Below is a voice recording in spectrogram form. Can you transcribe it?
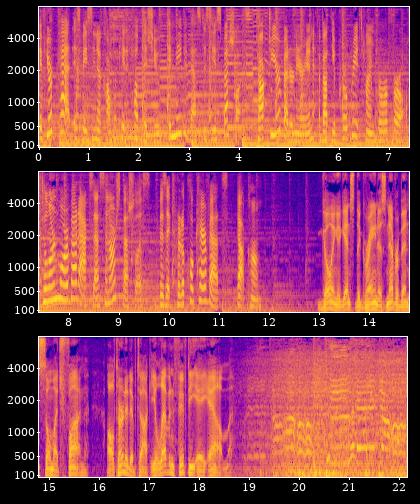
If your pet is facing a complicated health issue, it may be best to see a specialist. Talk to your veterinarian about the appropriate time for referral. To learn more about access and our specialists, visit criticalcarevets.com. Going against the grain has never been so much fun. Alternative Talk, 1150 AM. Dog, two-headed dog.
